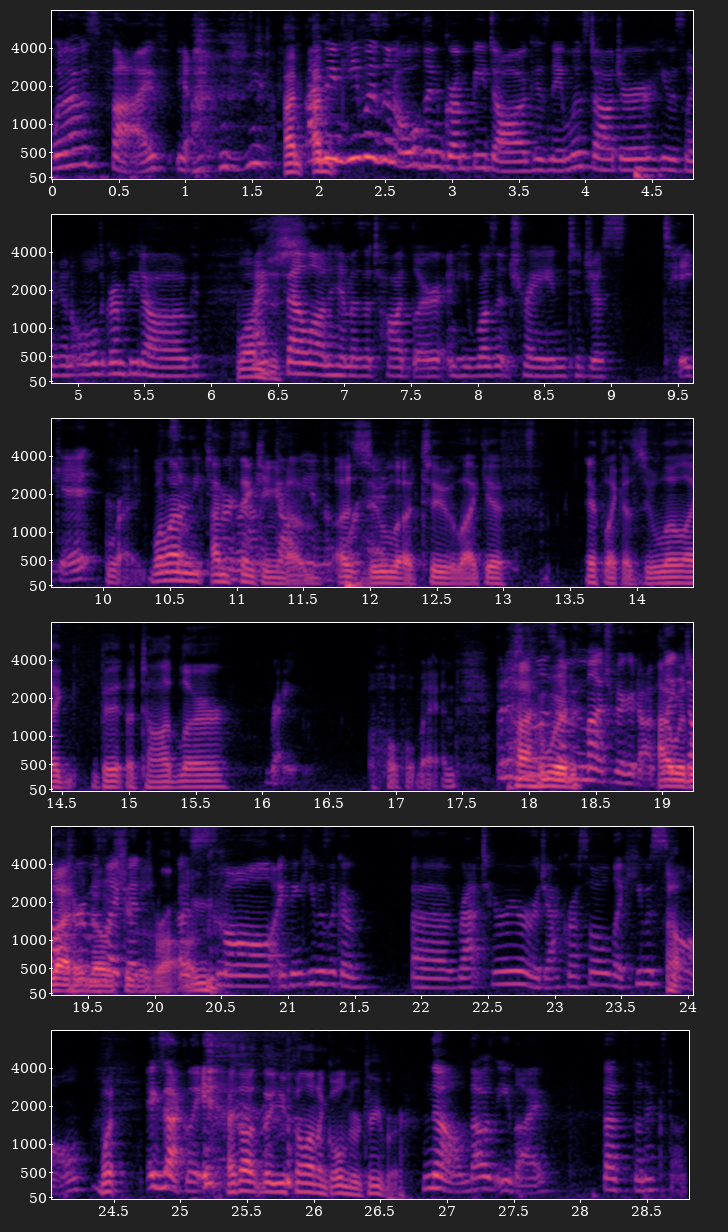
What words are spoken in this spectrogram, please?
When I was five, yeah. I'm, I I'm, mean, he was an old and grumpy dog. His name was Dodger. He was like an old grumpy dog. well, I just, fell on him as a toddler, and he wasn't trained to just take it. Right. Well, I'm I'm thinking of me in the a forehead. Zula too. Like if if like a Zula like bit a toddler. Right. Oh man. But his I would- a much bigger dog. I Like, would let her know was like she a, was a wrong. small. I think he was like a, a rat terrier or a Jack Russell. Like he was Oh. small. What? Exactly. I thought that you fell on a golden retriever. no, that was Eli. That's the next dog.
